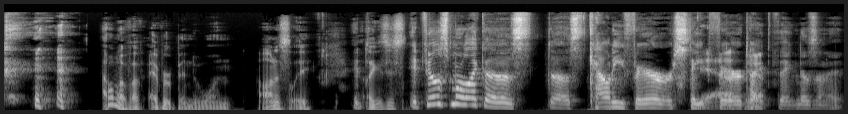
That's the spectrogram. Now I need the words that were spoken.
I don't know if I've ever been to one, honestly. It- like it's just It feels more like a county fair or state Yeah, fair type thing, doesn't it?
